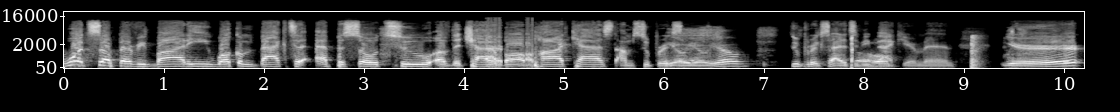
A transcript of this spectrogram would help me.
What's up, everybody? Welcome back to episode two of the Chatterball podcast. I'm super Yo, excited, yo, yo. super excited to be Yo. back here, man. You're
